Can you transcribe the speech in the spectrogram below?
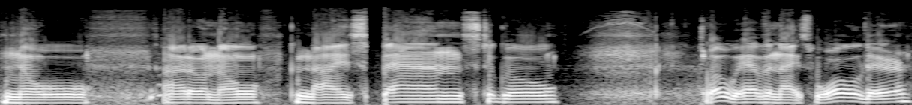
no, I don't know, nice bands to go well, we have a nice wall there.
